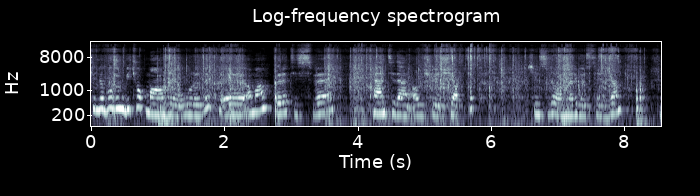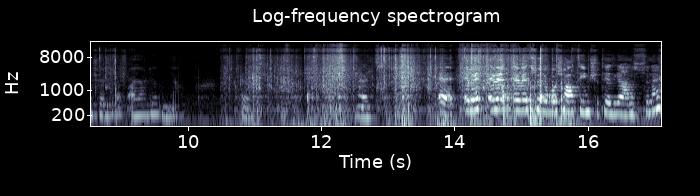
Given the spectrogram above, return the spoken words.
Şimdi bugün birçok mağazaya uğradık E, ama gratis ve Penti'den alışveriş yaptık. Şimdi size onları göstereceğim. Şunu şöyle biraz ayarlayalım ya. Evet. Evet. Evet, evet, evet, evet. Şöyle boşaltayım şu tezgahın üstüne.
